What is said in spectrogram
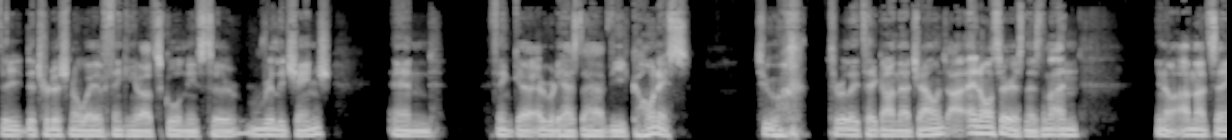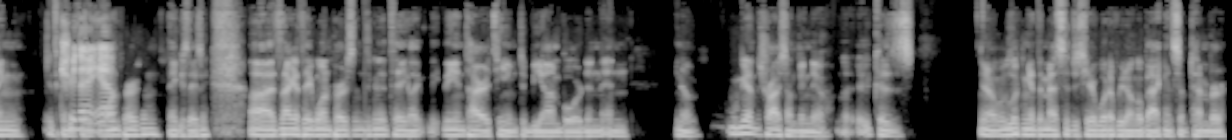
the the traditional way of thinking about school needs to really change, and I think uh, everybody has to have the cojones to to really take on that challenge. Uh, In all seriousness, and, and you know, I'm not saying it's going to that, take one person. Thank you, Stacey. Uh, it's not going to take one person. It's going to take like the, the entire team to be on board, and and you know, we're going to try something new because you know, we're looking at the messages here. What if we don't go back in September?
